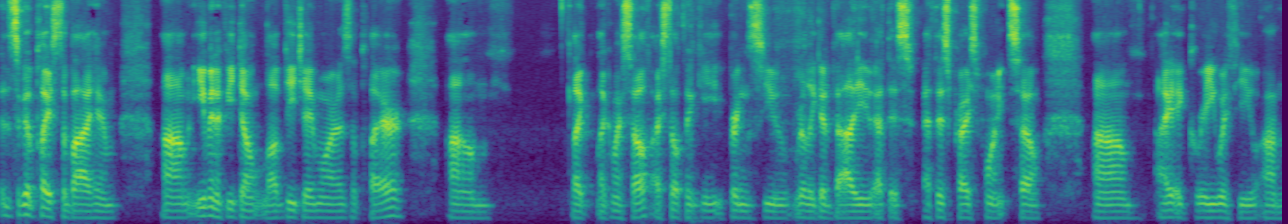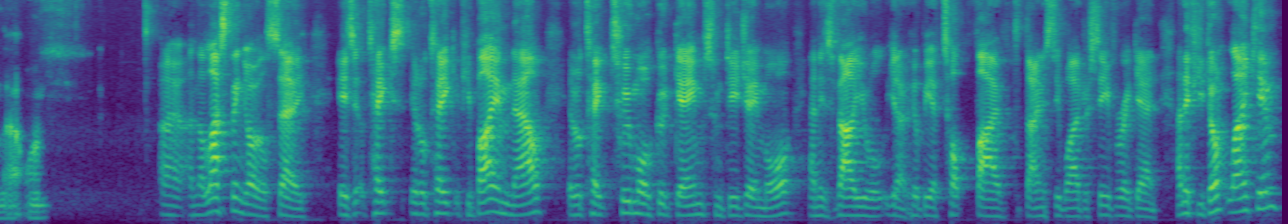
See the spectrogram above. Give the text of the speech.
it's a good place to buy him. Um, even if you don't love DJ Moore as a player, um, like like myself, I still think he brings you really good value at this at this price point. So um, I agree with you on that one. Uh, and the last thing I will say is it takes it'll take if you buy him now, it'll take two more good games from DJ Moore, and his value will you know he'll be a top five dynasty wide receiver again. And if you don't like him,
